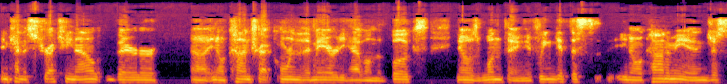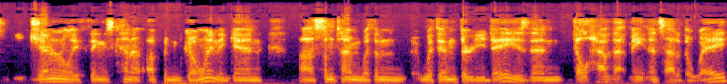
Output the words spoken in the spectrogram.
and kind of stretching out their uh, you know, contract corn that they may already have on the books, you know, is one thing. If we can get this, you know, economy and just generally things kind of up and going again, uh, sometime within within 30 days, then they'll have that maintenance out of the way.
